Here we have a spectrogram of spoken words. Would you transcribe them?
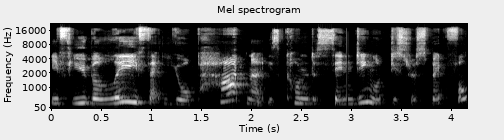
If you believe that your partner is condescending or disrespectful,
